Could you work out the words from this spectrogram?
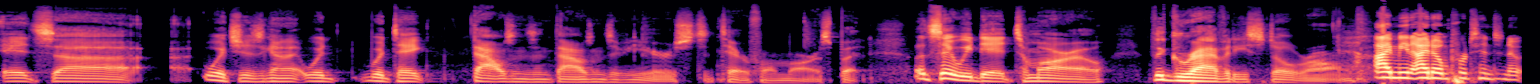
it's uh, which is gonna would would take thousands and thousands of years to terraform Mars. But let's say we did tomorrow. The gravity's still wrong. I mean, I don't pretend to know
